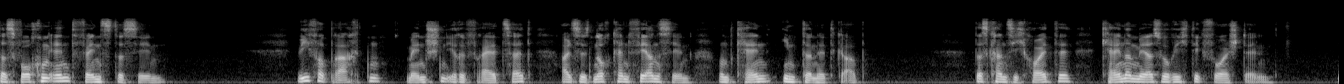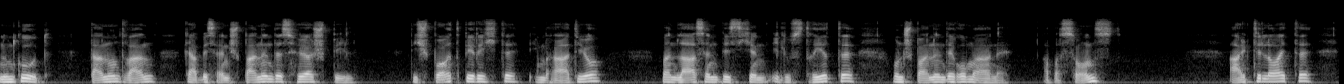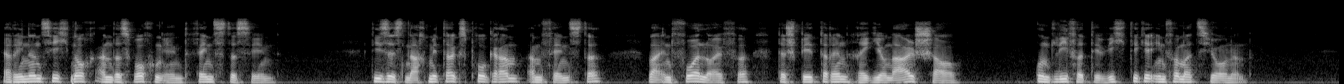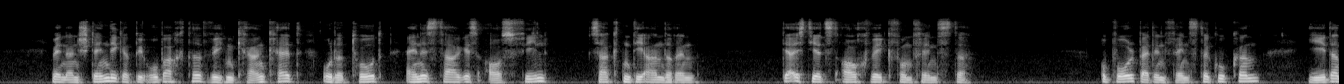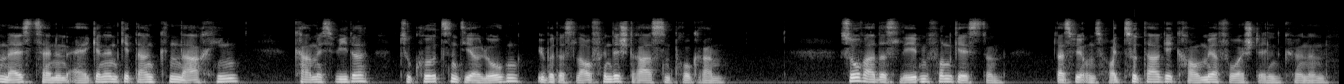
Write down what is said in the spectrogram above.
Das Wochenend-Fenster sehen. Wie verbrachten Menschen ihre Freizeit, als es noch kein Fernsehen und kein Internet gab? Das kann sich heute keiner mehr so richtig vorstellen. Nun gut, dann und wann gab es ein spannendes Hörspiel, die Sportberichte im Radio, man las ein bisschen illustrierte und spannende Romane. Aber sonst? Alte Leute erinnern sich noch an das Wochenend Fenstersehen. Dieses Nachmittagsprogramm am Fenster war ein Vorläufer der späteren Regionalschau und lieferte wichtige Informationen. Wenn ein ständiger Beobachter wegen Krankheit oder Tod eines Tages ausfiel, sagten die anderen, der ist jetzt auch weg vom Fenster. Obwohl bei den Fensterguckern jeder meist seinen eigenen Gedanken nachhing, kam es wieder zu kurzen Dialogen über das laufende Straßenprogramm. So war das Leben von gestern, das wir uns heutzutage kaum mehr vorstellen können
